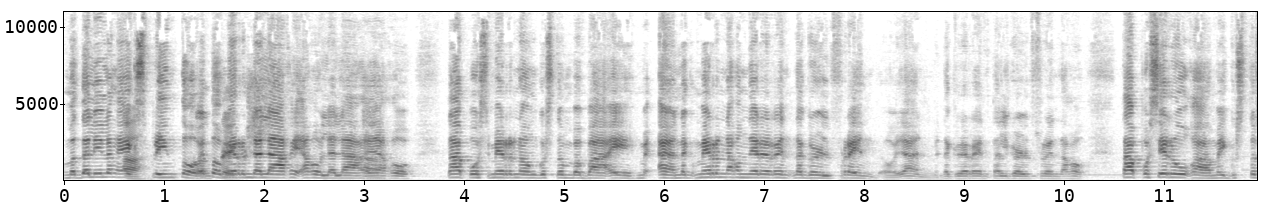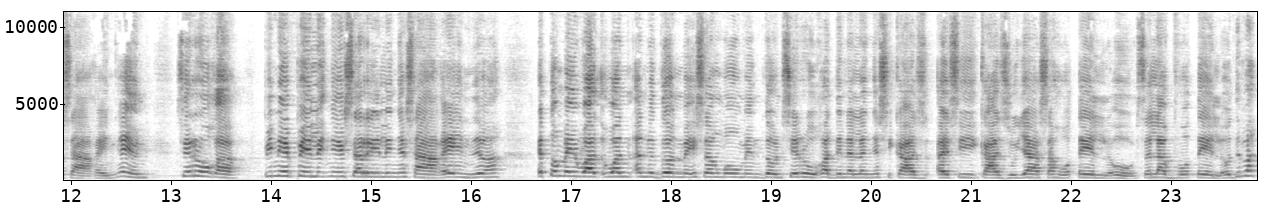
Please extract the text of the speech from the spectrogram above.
madali lang i-explain to. Ito, context. meron lalaki ako, lalaki Ah. ako. Tapos, meron akong gustong babae. May, ah, nag, meron akong nire-rent na girlfriend. O, yan. Nagre-rental girlfriend ako. Tapos, si Ruka, may gusto sa akin. Ngayon, si Ruka, pinipilit niya yung sarili niya sa akin. Di ba? Ito may one, one ano doon, may isang moment doon. Si Ruka dinala niya si Kazu, ay, si Kazuya sa hotel, oh, sa love hotel. Oh, 'di ba?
